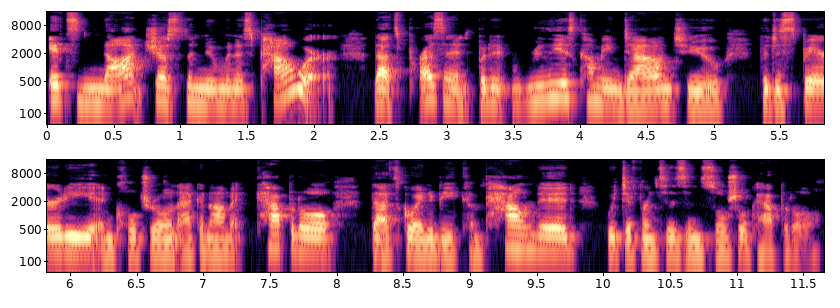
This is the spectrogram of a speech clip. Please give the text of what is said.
it's not just the numinous power that's present, but it really is coming down to the disparity in cultural and economic capital that's going to be compounded with differences in social capital.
